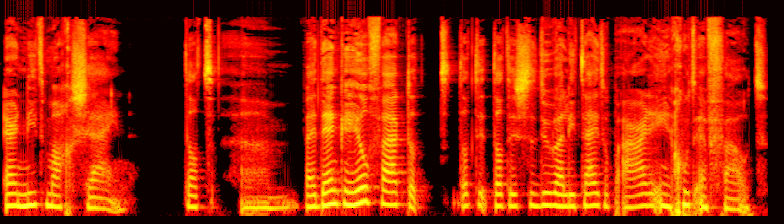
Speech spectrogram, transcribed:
er niet mag zijn. Dat, um, wij denken heel vaak dat, dat dat is de dualiteit op aarde in goed en fout.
